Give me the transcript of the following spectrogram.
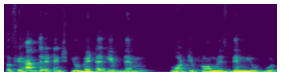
so if you have their attention you better give them what you promised them you would.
